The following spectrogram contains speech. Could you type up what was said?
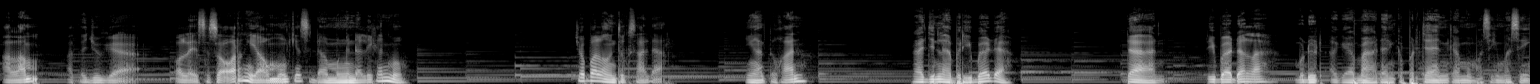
alam atau juga oleh seseorang yang mungkin sedang mengendalikanmu. Cobalah untuk sadar. Ingat Tuhan, rajinlah beribadah dan ibadahlah menurut agama dan kepercayaan kamu masing-masing.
